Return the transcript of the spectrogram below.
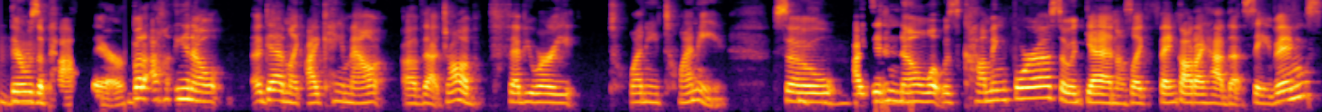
mm-hmm. there was a mm-hmm. path there. But, uh, you know, again, like I came out of that job February 2020. So mm-hmm. I didn't know what was coming for us. So again, I was like, thank God I had that savings.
